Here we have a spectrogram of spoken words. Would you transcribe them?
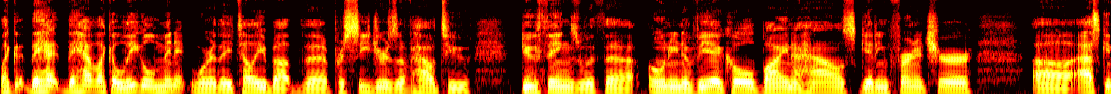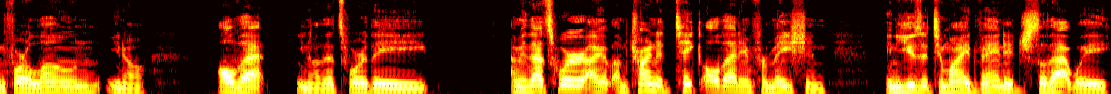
like they had they have like a legal minute where they tell you about the procedures of how to do things with uh, owning a vehicle, buying a house, getting furniture, uh, asking for a loan, you know, all that. You know, that's where they I mean, that's where I, I'm trying to take all that information and use it to my advantage. So that way,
